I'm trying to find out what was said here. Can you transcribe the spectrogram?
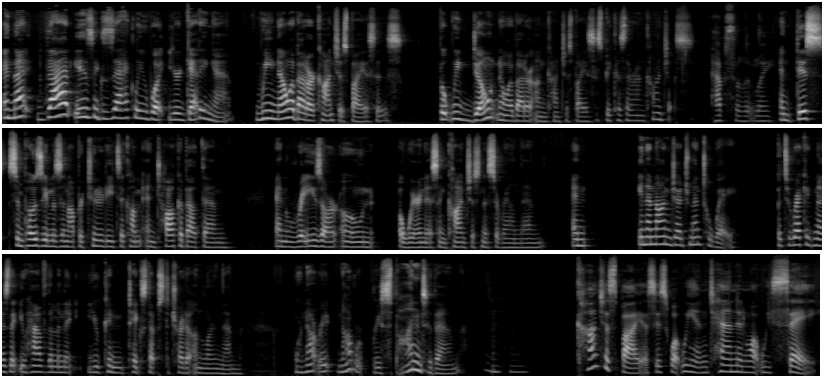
And that, that is exactly what you're getting at. We know about our conscious biases, but we don't know about our unconscious biases because they're unconscious. Absolutely. And this symposium is an opportunity to come and talk about them and raise our own awareness and consciousness around them and in a non judgmental way but to recognize that you have them and that you can take steps to try to unlearn them or not, re- not re- respond to them. Mm-hmm. Conscious bias is what we intend and what we say.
